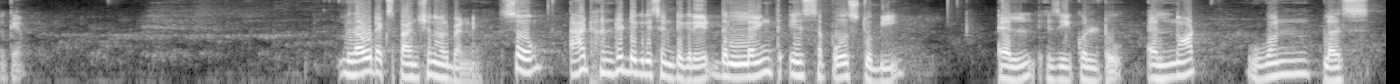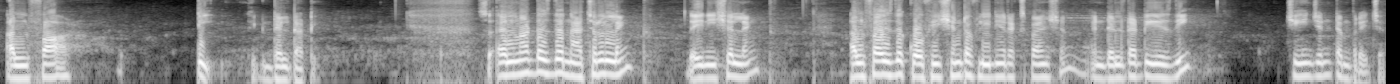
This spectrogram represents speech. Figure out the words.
Okay without expansion or bending. So at 100 degree centigrade the length is supposed to be L is equal to L naught 1 plus alpha T like delta T. So L naught is the natural length the initial length alpha is the coefficient of linear expansion and delta T is the change in temperature.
